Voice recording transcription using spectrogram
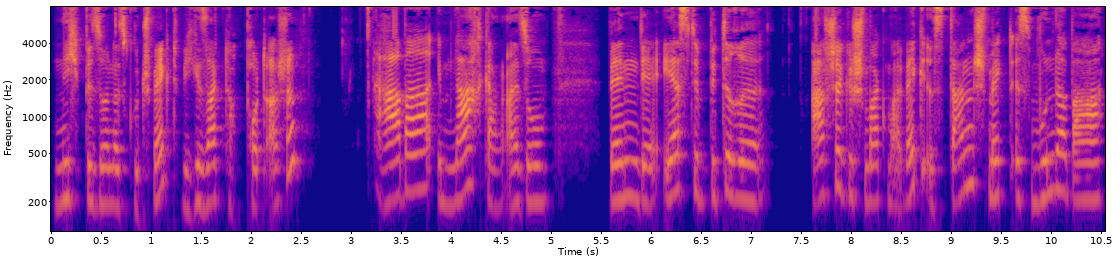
nicht besonders gut schmeckt, wie gesagt, nach Pottasche, aber im Nachgang, also wenn der erste bittere Aschegeschmack mal weg ist, dann schmeckt es wunderbar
